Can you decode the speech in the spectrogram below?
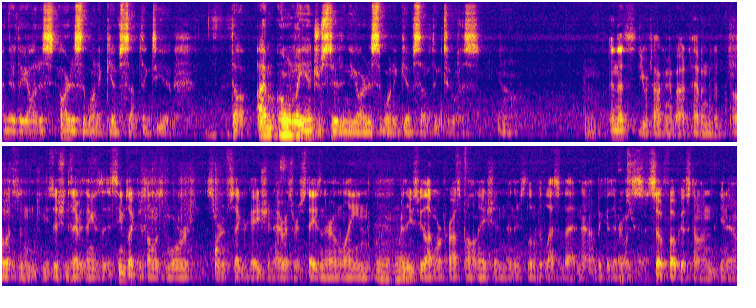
and they're the artists artists that want to give something to you. The, I'm only interested in the artists that want to give something to us. And that's you were talking about having the poets and musicians and everything. Is it seems like there's almost more sort of segregation. Everyone sort of stays in their own lane, mm-hmm. where there used to be a lot more cross pollination, and there's a little bit less of that now because everyone's right. so focused on you know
